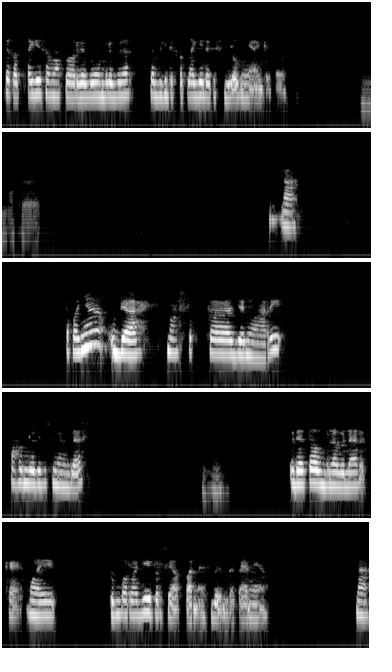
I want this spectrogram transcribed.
dekat lagi sama keluarga gue yang benar-benar lebih dekat lagi dari sebelumnya gitu Hmm, Oke. nah pokoknya udah masuk ke Januari tahun 2019 Mm-mm. udah tuh benar-benar kayak mulai gempor lagi persiapan SBMPTN-nya. Nah,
